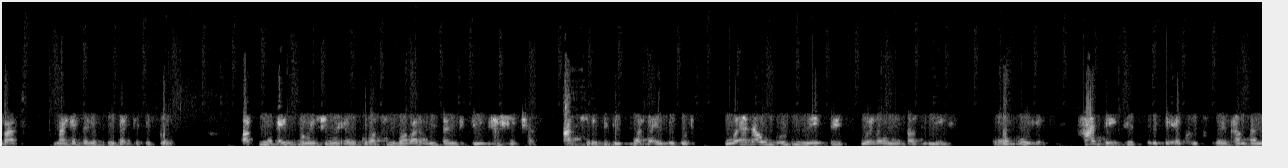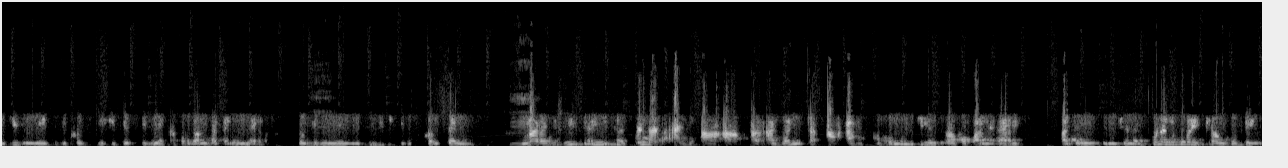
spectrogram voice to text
ba marketele product e so ba tsenya ka information eo ko bathong ba ba re bitsang di-data hackers ba tshwere di-data tsa everybody whether o no dumetse whether o no sa dumetse gopole ha data se ke e recruitment company ke dumetse because ke ke se dia ka gore ba mpatela mmereko so ke dumetse consent mara di-data gone mo kileng ka kopana ka re batremisolutionary go na le ba ikang ko teng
